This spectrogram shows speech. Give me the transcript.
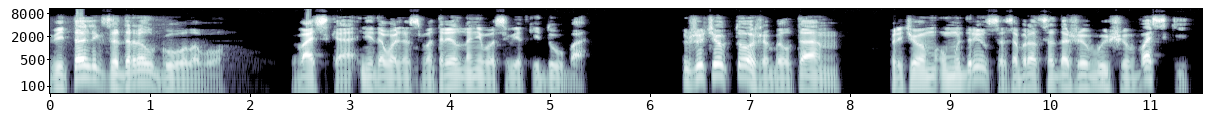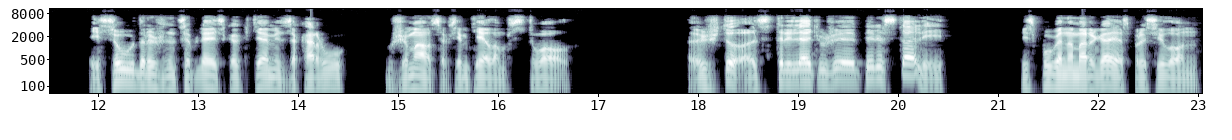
Виталик задрал голову. Васька недовольно смотрел на него с ветки дуба. Жучок тоже был там, причем умудрился забраться даже выше Васьки и, судорожно цепляясь когтями за кору, вжимался всем телом в ствол. — Что, стрелять уже перестали? — испуганно моргая, спросил он.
